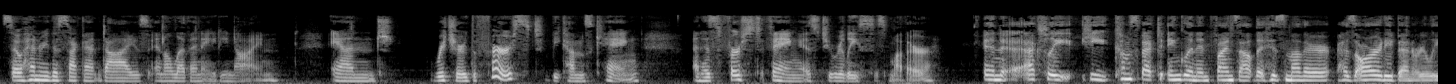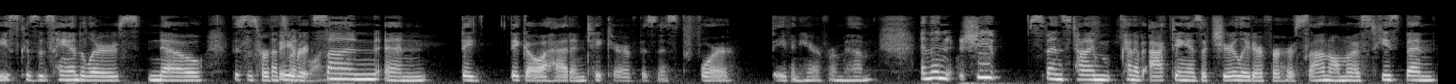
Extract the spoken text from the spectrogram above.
So Henry II dies in 1189, and Richard I becomes king, and his first thing is to release his mother. And actually, he comes back to England and finds out that his mother has already been released because his handlers know this is her That's favorite son, and they they go ahead and take care of business before they even hear from him. And then she spends time kind of acting as a cheerleader for her son almost. He's been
